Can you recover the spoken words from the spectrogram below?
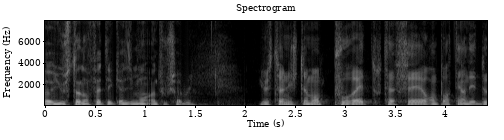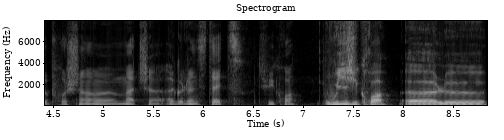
euh, Houston en fait est quasiment intouchable. Houston justement pourrait tout à fait remporter un des deux prochains euh, matchs à Golden State. Tu y crois? Oui, j'y crois. Euh, le...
